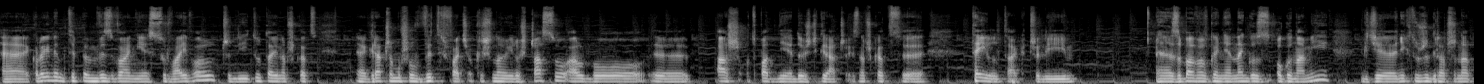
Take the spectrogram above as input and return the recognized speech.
E, kolejnym typem wyzwań jest survival, czyli tutaj na przykład e, gracze muszą wytrwać określoną ilość czasu albo e, aż odpadnie dość graczy. Jest na przykład tail tag, czyli zabawa wganianego z ogonami, gdzie niektórzy gracze na,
